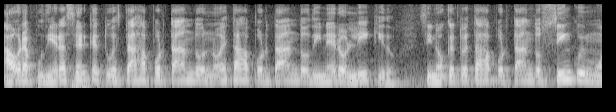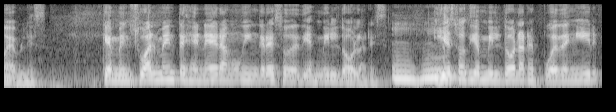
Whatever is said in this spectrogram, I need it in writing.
Ahora, pudiera ser que tú estás aportando, no estás aportando dinero líquido, sino que tú estás aportando cinco inmuebles que mensualmente generan un ingreso de 10 mil dólares. Y esos 10 mil dólares pueden ir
